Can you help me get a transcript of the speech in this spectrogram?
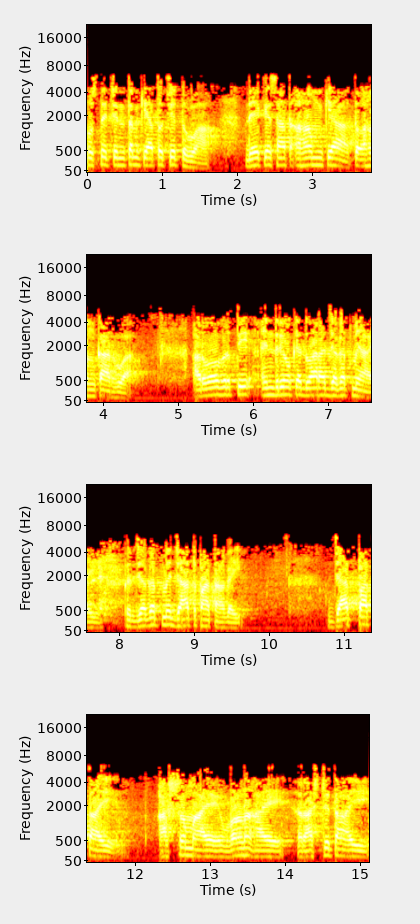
उसने चिंतन किया तो चित्त हुआ। देह के साथ अहम किया तो अहंकार हुआ। और वो वृत्ति इंद्रियों के द्वारा जगत में आई। फिर जगत में जात पात आ गई। जात पात आई, आश्रम आए, वर्ण आए, राष्ट्रीयता आई।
